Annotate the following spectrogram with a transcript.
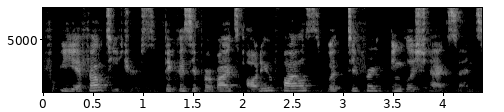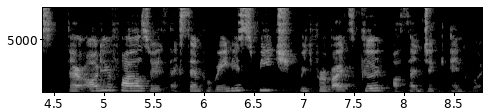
for EFL teachers because it provides audio files with different English accents. There are audio files with extemporaneous speech, which provides good, authentic input.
